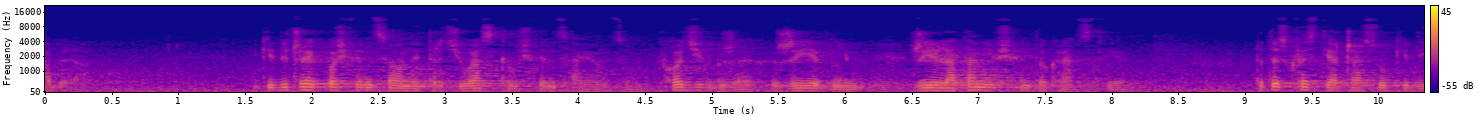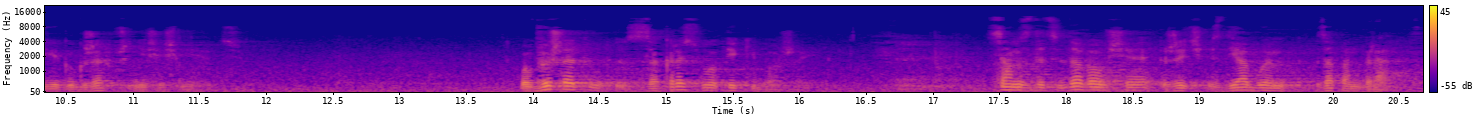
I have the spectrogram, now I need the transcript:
Abla. I kiedy człowiek poświęcony traci łaskę uświęcającą, wchodzi w grzech, żyje w nim, żyje latami w świętokradztwie, to to jest kwestia czasu, kiedy jego grzech przyniesie śmierć. Bo wyszedł z zakresu opieki Bożej. Sam zdecydował się żyć z diabłem za pan brat.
